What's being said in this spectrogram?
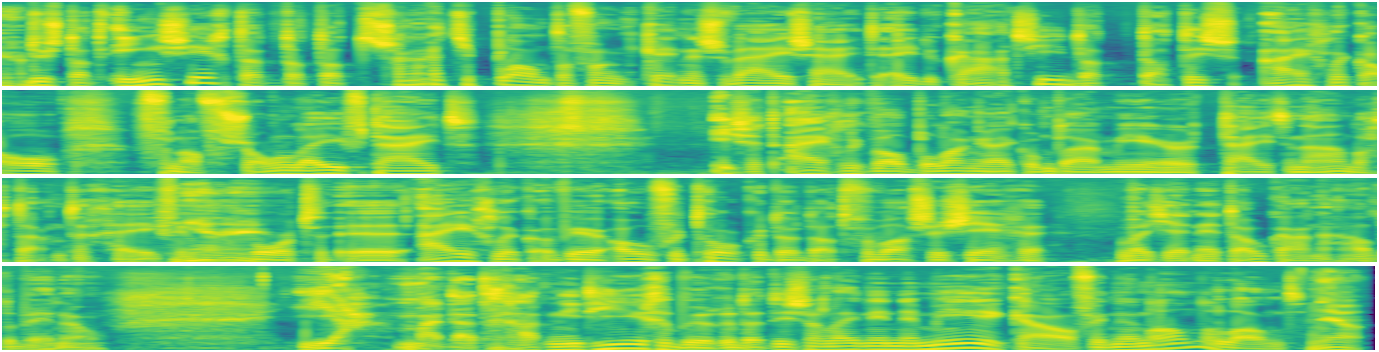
ja. Dus dat inzicht, dat, dat, dat zaadje planten van kennis, wijsheid, educatie... Dat, dat is eigenlijk al vanaf zo'n leeftijd is het eigenlijk wel belangrijk om daar meer tijd en aandacht aan te geven. Ja, Dat wordt uh, eigenlijk weer overtrokken door dat volwassen zeggen... wat jij net ook aanhaalde, Benno. Ja, maar dat gaat niet hier gebeuren. Dat is alleen in Amerika of in een ander land. Ja.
